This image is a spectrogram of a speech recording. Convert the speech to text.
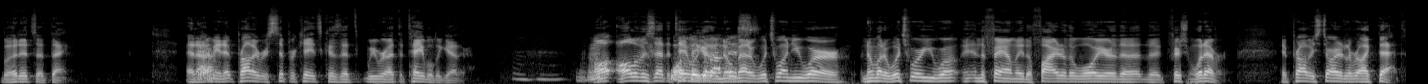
but it's a thing. And I mean, it probably reciprocates because we were at the table together. Mm-hmm. All, all of us at the One table together, no this- matter which one you were, no matter which one you were in the family, the fighter, the warrior, the the fisherman, whatever. It probably started like that.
